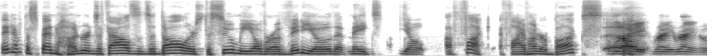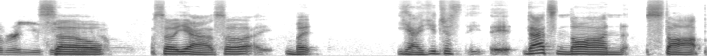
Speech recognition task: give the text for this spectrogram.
they'd have to spend hundreds of thousands of dollars to sue me over a video that makes you know a fuck 500 bucks. Uh, Right, right, right. Over a YouTube. So- video. so yeah so but yeah you just it, that's non-stop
